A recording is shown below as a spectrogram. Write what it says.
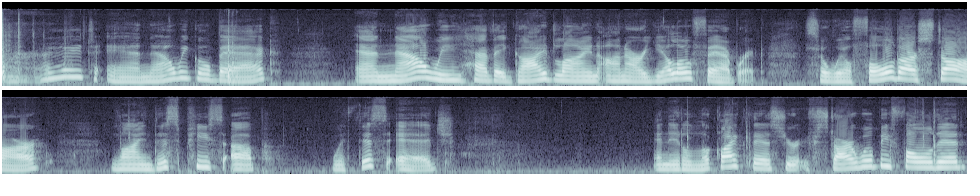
All right, and now we go back and now we have a guideline on our yellow fabric. So we'll fold our star line this piece up with this edge and it'll look like this. Your star will be folded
